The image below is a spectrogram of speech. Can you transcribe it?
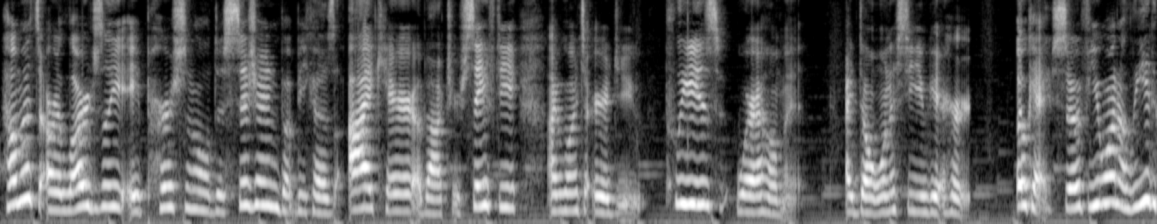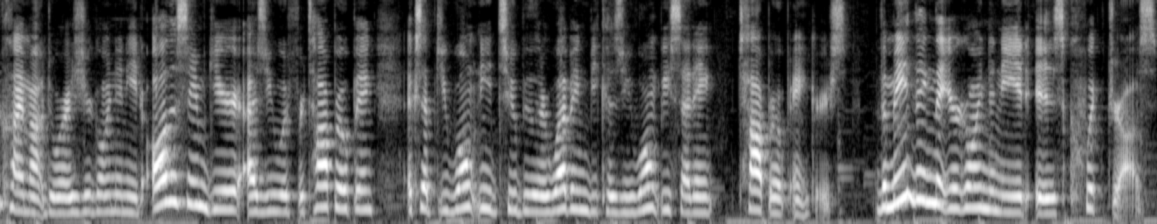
Helmets are largely a personal decision, but because I care about your safety, I'm going to urge you please wear a helmet. I don't want to see you get hurt. Okay, so if you want to lead climb outdoors, you're going to need all the same gear as you would for top roping, except you won't need tubular webbing because you won't be setting top rope anchors. The main thing that you're going to need is quick draws.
